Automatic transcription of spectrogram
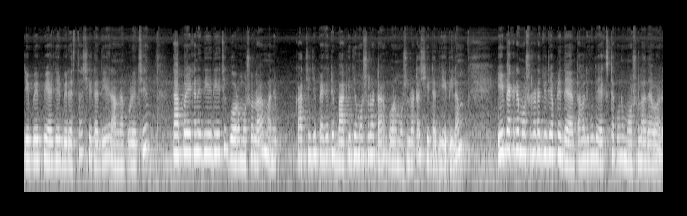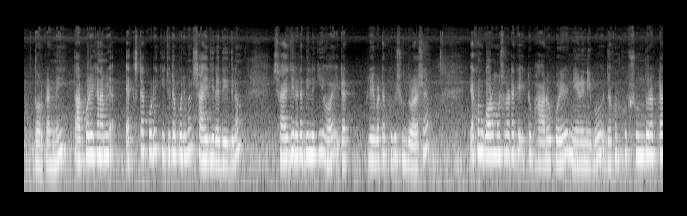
যে পেঁয়াজের বেরেস্তা, সেটা দিয়ে রান্না করেছি। তারপরে এখানে দিয়ে দিয়েছি গরম মশলা মানে কাচ্ছি যে প্যাকেটে বাকি যে মশলাটা, গরম মশলাটা, সেটা দিয়ে দিলাম। এই প্যাকেটে মশলাটা যদি আপনি দেন, তাহলে কিন্তু এক্সট্রা কোনো মশলা দেওয়ার দরকার নেই। তারপরে এখানে আমি এক্সট্রা করে কিছুটা পরিমাণ শাহি জিরে দিয়ে দিলাম। শাহি জিরেটা দিলে কি হয় এটার ফ্লেভারটা খুবই সুন্দর আসে। এখন গরম মশলাটাকে একটু ভালো করে নেড়ে নিব। যখন খুব সুন্দর একটা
